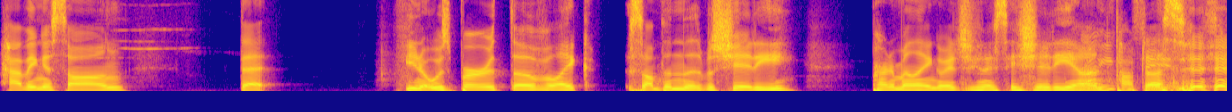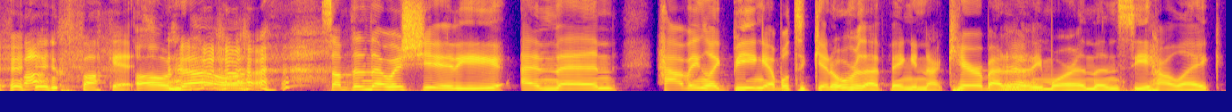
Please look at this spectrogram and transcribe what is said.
having a song that you know was birthed of like something that was shitty. Pardon my language. Can I say shitty on can Popdust? Fuck, fuck it. Oh no. Something that was shitty and then having like being able to get over that thing and not care about it anymore and then see how like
